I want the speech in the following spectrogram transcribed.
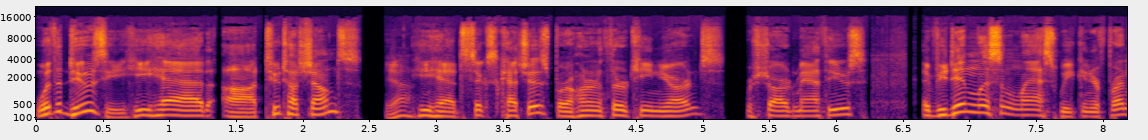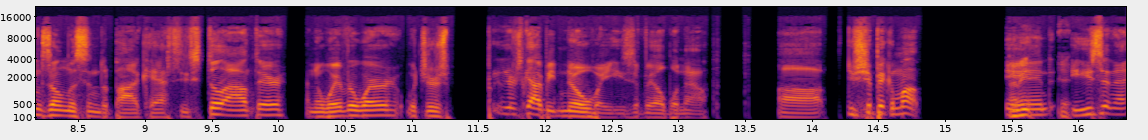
with a doozy. He had uh, two touchdowns. Yeah. He had six catches for 113 yards. Richard Matthews. If you didn't listen last week and your friends don't listen to the podcast, he's still out there on the waiver wire, which there's there's got to be no way he's available now. Uh, you should pick him up. I mean, And it- he's an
